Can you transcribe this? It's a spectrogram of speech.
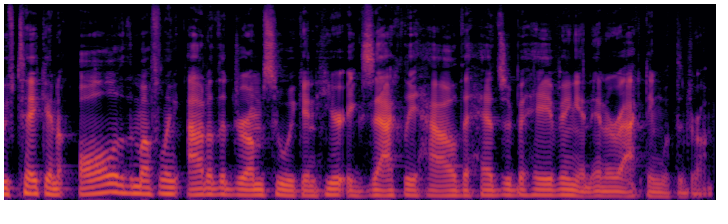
We've taken all of the muffling out of the drum so we can hear exactly how the heads are behaving and interacting with the drum.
